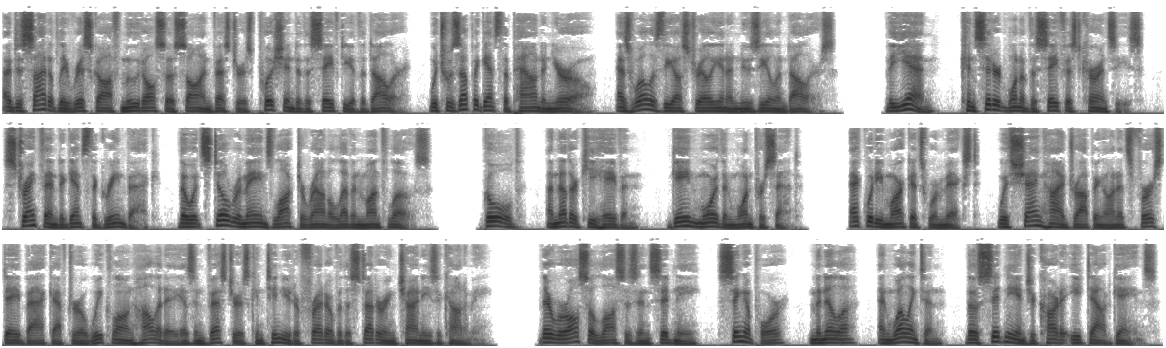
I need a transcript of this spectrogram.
A decidedly risk off mood also saw investors push into the safety of the dollar, which was up against the pound and euro, as well as the Australian and New Zealand dollars. The yen, considered one of the safest currencies, strengthened against the greenback, though it still remains locked around 11 month lows. Gold, another key haven, gained more than 1%. Equity markets were mixed, with Shanghai dropping on its first day back after a week long holiday as investors continue to fret over the stuttering Chinese economy. There were also losses in Sydney, Singapore, Manila, and Wellington, though Sydney and Jakarta eked out gains.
